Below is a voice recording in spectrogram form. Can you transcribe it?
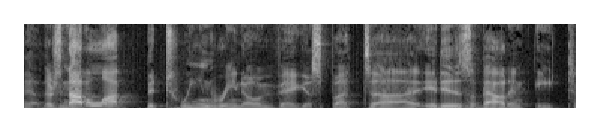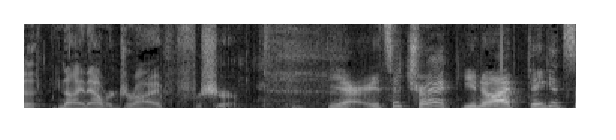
yeah. There's not a lot between Reno and Vegas, but uh, it is about an eight to nine hour drive for sure. Yeah, it's a trek. You know, I think it's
